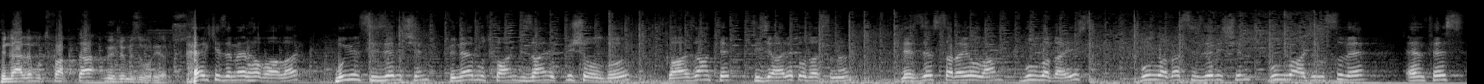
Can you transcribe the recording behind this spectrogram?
Hünerli Mutfak'ta mührümüzü vuruyoruz. Herkese merhabalar. Bugün sizler için Hüner Mutfağı'nın dizayn etmiş olduğu Gaziantep Ticaret Odası'nın lezzet sarayı olan Bulla'dayız. Bulla'da sizler için Bulla acılısı ve enfes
